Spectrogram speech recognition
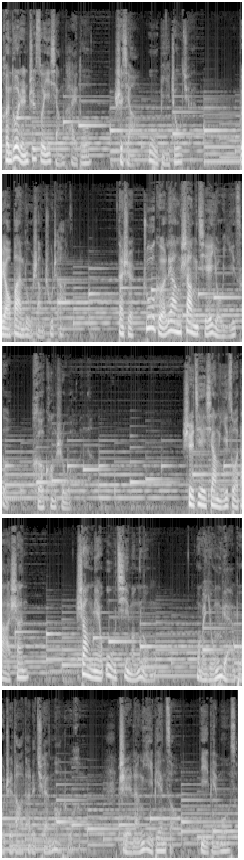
很多人之所以想太多，是想务必周全，不要半路上出岔子。但是诸葛亮尚且有一策，何况是我们呢？世界像一座大山，上面雾气朦胧，我们永远不知道它的全貌如何，只能一边走，一边摸索。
